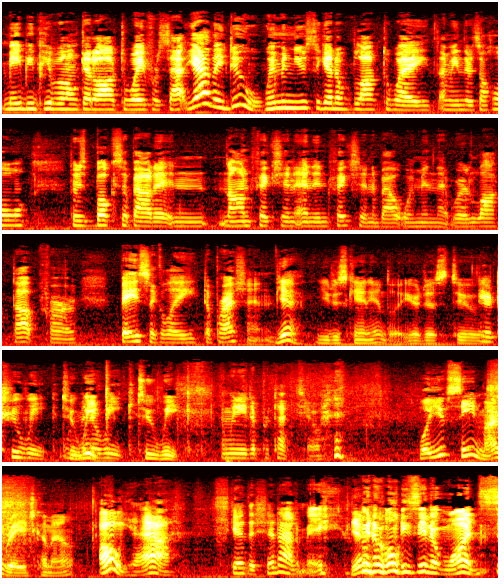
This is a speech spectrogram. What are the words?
maybe people don't get locked away for sad. Yeah, they do. Women used to get locked away. I mean, there's a whole, there's books about it in nonfiction and in fiction about women that were locked up for basically depression. Yeah, you just can't handle it. You're just too You're too weak. too weak. weak. Too weak. And we need to protect you. Well, you've seen my rage come out, oh, yeah. Scared the shit out of me. Yeah. I mean, I've only seen it once.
